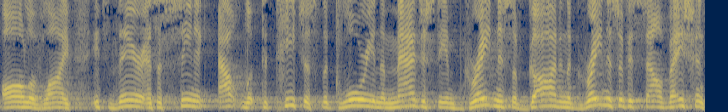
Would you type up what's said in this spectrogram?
all of life. It's there as a scenic outlook to teach us the glory and the majesty and greatness of God and the greatness of His salvation,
